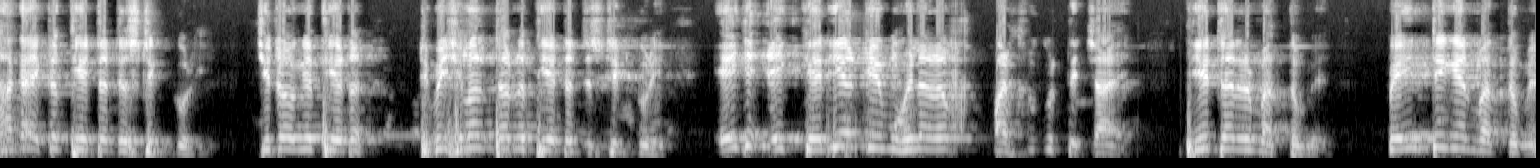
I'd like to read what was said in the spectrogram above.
ঢাকায় একটা থিয়েটার ডিস্ট্রিক্ট করি চিটং থিয়েটার ডিভিশনাল টার্মে থিয়েটার ডিস্ট্রিক্ট করি, এই যে এই ক্যারিয়ার যে মহিলারা পার্সু করতে চায় থিয়েটারের মাধ্যমে পেইন্টিং এর মাধ্যমে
